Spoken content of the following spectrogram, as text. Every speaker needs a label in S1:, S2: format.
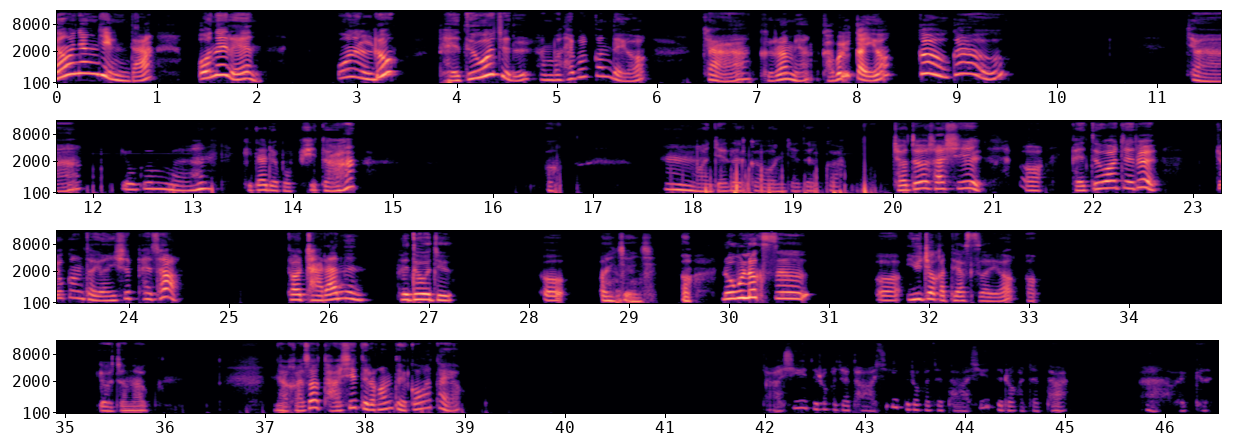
S1: 형제입니다. 오늘은 오늘도 배드워즈를 한번 해볼 건데요. 자, 그러면 가볼까요? 고고! 자, 조금만 기다려 봅시다. 어, 음, 언제 될까, 언제 될까. 저도 사실 어, 배드워즈를 조금 더 연습해서 더 잘하는 배드워즈 어, 언제 언제 어, 로블록스 어, 유저가 되었어요. 어, 여전하군. 나가서 다시 들어가면 될 것 같아요. 다시 들어가자, 다시 들어가자, 다시 들어가자, 다. 아, 왜 이렇게.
